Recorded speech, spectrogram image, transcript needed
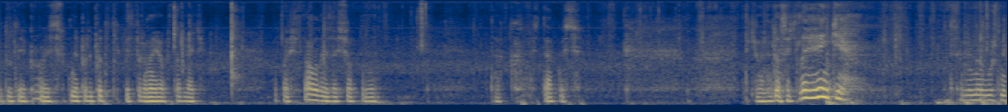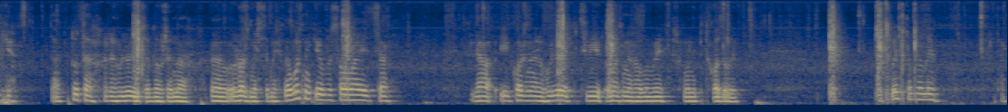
І тут є прорізь, щоб не перепутати, якась сторона його вставляти. Ось ставили і защелкнули. Так, ось так ось. Такі вони досить легенькі. Самі навушники. Так, тут регулюється довжина, е, розмір самих навушників висувається. Для, і кожен регулює під свій розмір голови, щоб вони підходили. Виставили. Так.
